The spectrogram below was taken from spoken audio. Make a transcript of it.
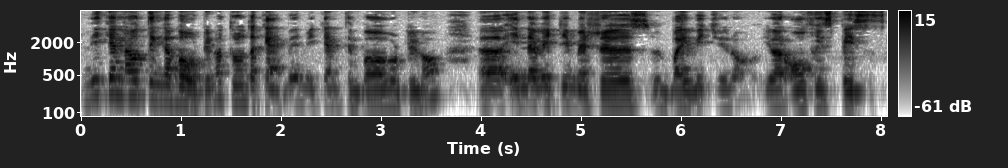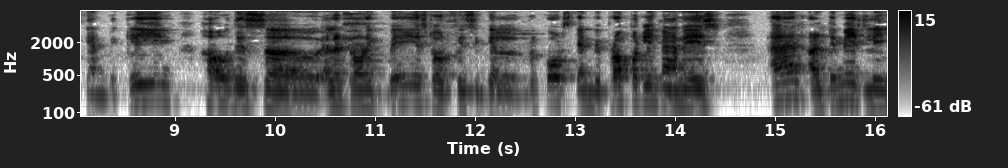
we can now think about you know through the campaign we can think about you know uh, innovative measures by which you know your office spaces can be clean, how this uh, electronic waste or physical records can be properly managed, and ultimately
